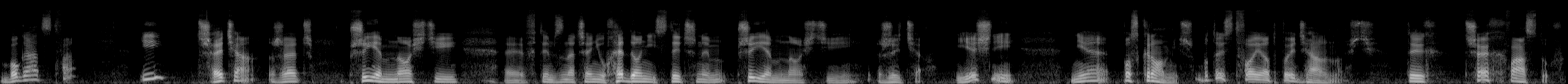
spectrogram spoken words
bogactwa, i trzecia rzecz przyjemności e, w tym znaczeniu hedonistycznym, przyjemności życia. Jeśli nie poskromisz, bo to jest Twoja odpowiedzialność, tych trzech chwastów,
